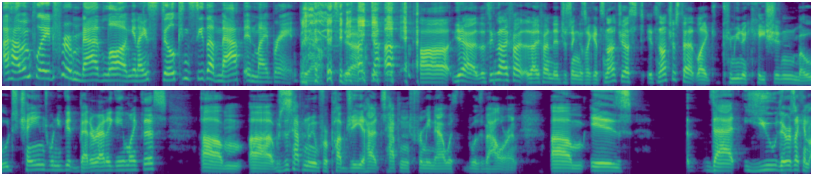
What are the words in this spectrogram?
I haven't played for mad long and I still can see the map in my brain. Yeah. Yeah. uh, yeah. The thing that I find that I find interesting is like it's not just it's not just that like communication modes change when you get better at a game like this. Um, uh, which this happened to me for PUBG. It had, it's happened for me now with with Valorant. Um, is that you there's like an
